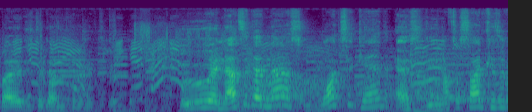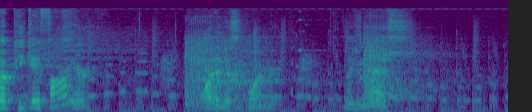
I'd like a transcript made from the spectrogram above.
but it just it doesn't connect. Ooh, and that's a dead Ness. Once again, SDing off the side because of a PK fire. What a disappointment. Big mess. A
